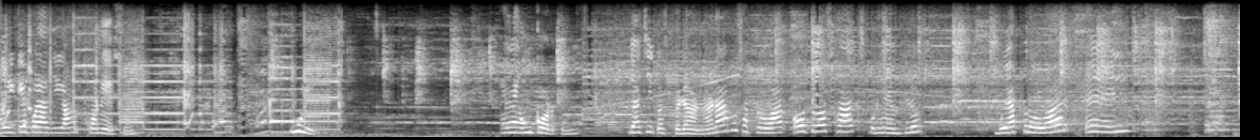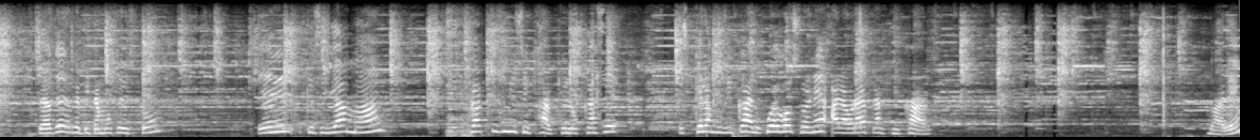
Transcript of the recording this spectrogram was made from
Así que pues digamos con eso. Uy. un corte. Ya chicos, perdón. Ahora vamos a probar otros hacks, por ejemplo voy a probar el espérate, repitamos esto el que se llama Practice Music que lo que hace es que la música del juego suene a la hora de practicar. Vale.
